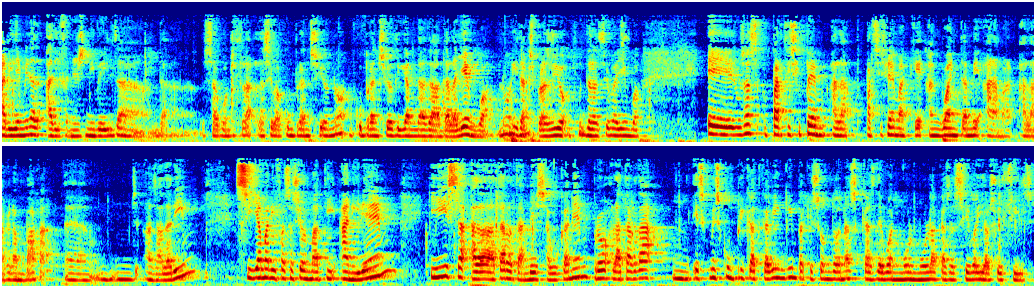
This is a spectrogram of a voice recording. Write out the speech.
evidentment a, a diferents nivells de, de, segons la, la seva comprensió, no? comprensió diguem de, de, de la llengua no? i d'expressió de la seva llengua. Eh, nosaltres participem, a la, participem que enguany també a la, a la Gran Vaga, eh, ens adherim. Si hi ha manifestació al matí anirem i a la tarda també segur que anem, però a la tarda mm, és més complicat que vinguin perquè són dones que es deuen molt molt a casa seva i als seus fills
